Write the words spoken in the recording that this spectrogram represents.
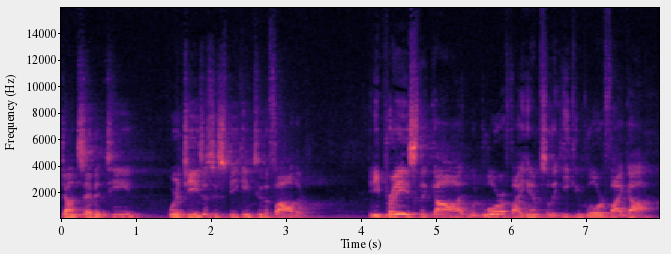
John 17, where Jesus is speaking to the Father. And he prays that God would glorify him so that he can glorify God.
